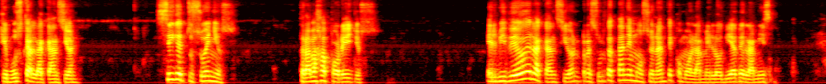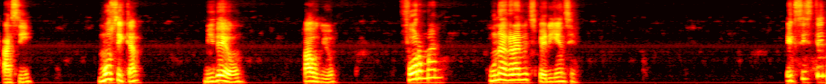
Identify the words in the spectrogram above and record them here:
que busca la canción. Sigue tus sueños, trabaja por ellos. El video de la canción resulta tan emocionante como la melodía de la misma. Así, música, video, audio, forman una gran experiencia. Existen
